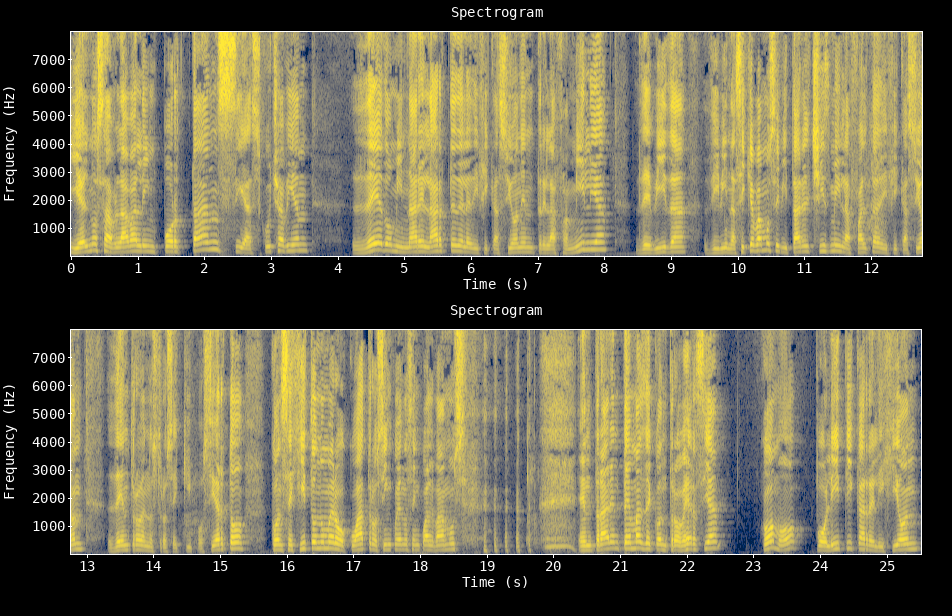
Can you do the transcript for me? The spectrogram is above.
y él nos hablaba la importancia, escucha bien, de dominar el arte de la edificación entre la familia de vida divina. Así que vamos a evitar el chisme y la falta de edificación dentro de nuestros equipos, ¿cierto? Consejito número 4 o 5, ya no sé en cuál vamos. Entrar en temas de controversia como política, religión,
